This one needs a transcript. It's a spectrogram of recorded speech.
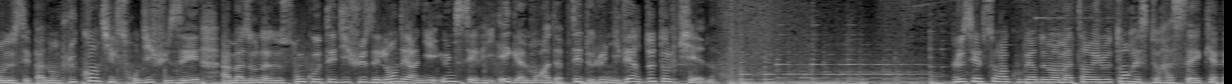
On ne sait pas non plus quand ils seront diffusés. Amazon a de son côté diffusé l'an dernier une série également adaptée de l'univers de Tolkien. Le ciel sera couvert demain matin mais le temps restera sec.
